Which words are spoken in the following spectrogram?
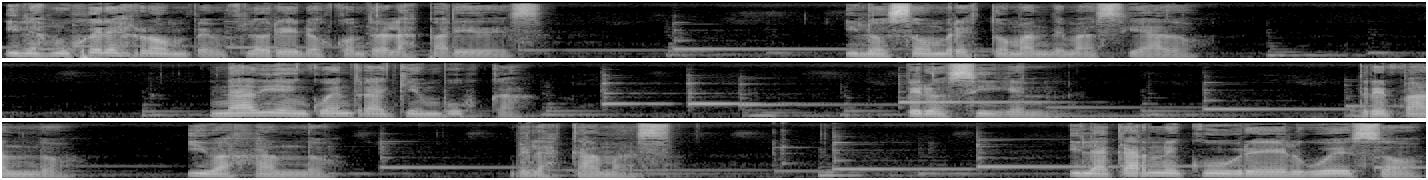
y las mujeres rompen floreros contra las paredes y los hombres toman demasiado. Nadie encuentra a quien busca, pero siguen trepando y bajando de las camas y la carne cubre el hueso,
